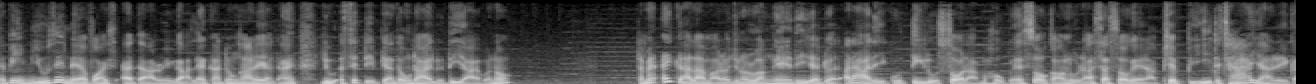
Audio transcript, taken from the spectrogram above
အဲပြီးရင် music နဲ့ voice actor တွေကလည်းကာတွန်းကားတွေအတိုင်းလူအစ်စ်တွေပြန်သုံးထားရလို့သိရတယ်ပေါ့နော် ဒါပေမဲ့အဲ့ကာလမှာတော့ကျွန်တော်တို့ကငယ်သေးတဲ့အတွက်အဲ့ဒါတွေကိုတိလို့စော့တာမဟုတ်ပဲစော့ကောင်းလို့လားဆက်စော့ခဲ့တာဖြစ်ပြီးတခြားအရာတွေက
